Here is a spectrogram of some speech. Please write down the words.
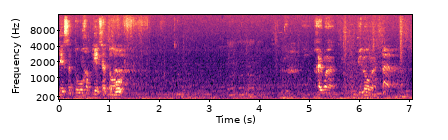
เรียกศัตรูครับเรียกศัตรูใครมาวิโลมาเอ้ย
